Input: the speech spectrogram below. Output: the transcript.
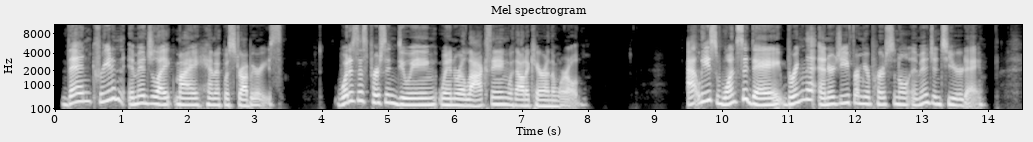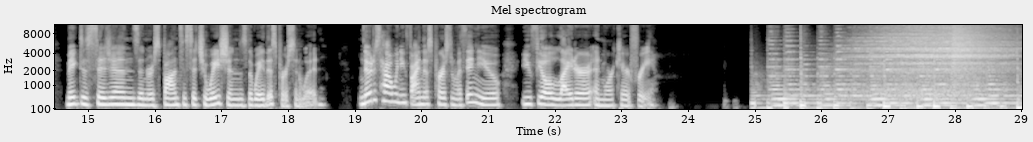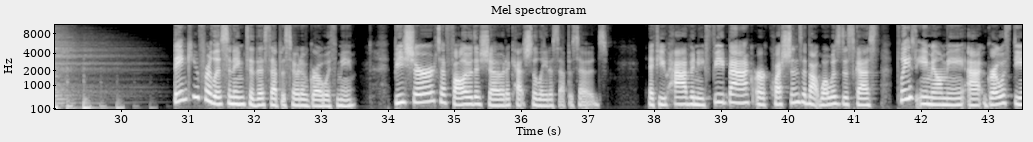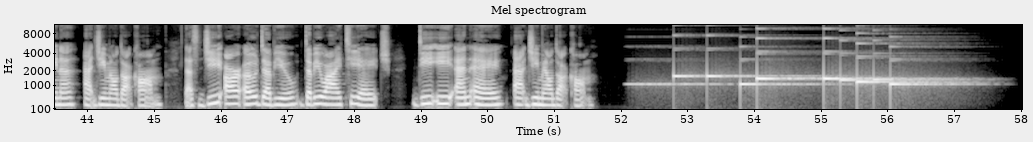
Then create an image like my hammock with strawberries. What is this person doing when relaxing without a care in the world? At least once a day, bring the energy from your personal image into your day. Make decisions and respond to situations the way this person would. Notice how when you find this person within you, you feel lighter and more carefree. Thank you for listening to this episode of Grow With Me. Be sure to follow the show to catch the latest episodes. If you have any feedback or questions about what was discussed, please email me at growwithdena at gmail.com. That's G R O W W I T H D E N A at gmail.com.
